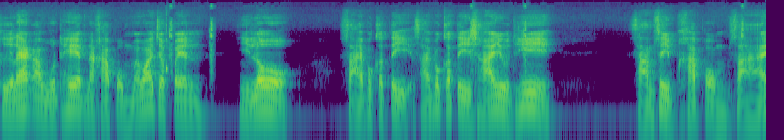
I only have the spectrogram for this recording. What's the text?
คือแลกอาวุธเทพนะครับ ผมไม่ว่าจะเป็นฮีโร่ สายปกติ สายปกติใช้อยู่ที่ 30 ครับผมสาย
